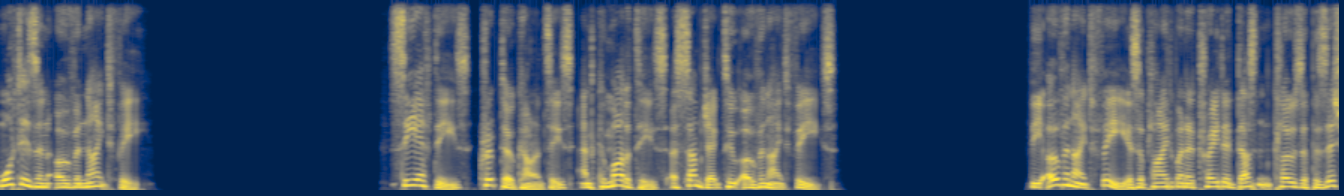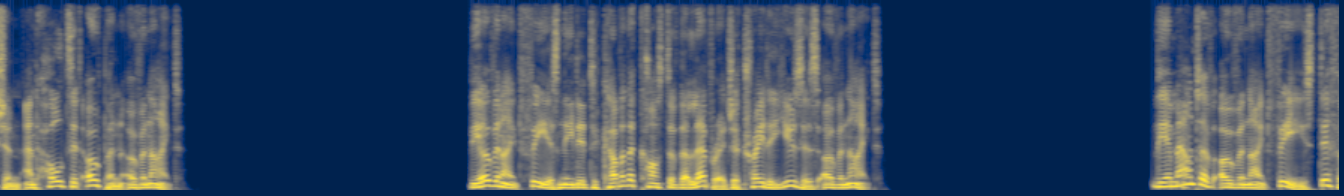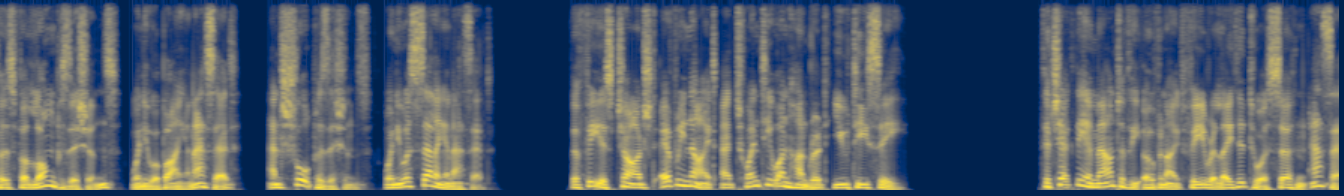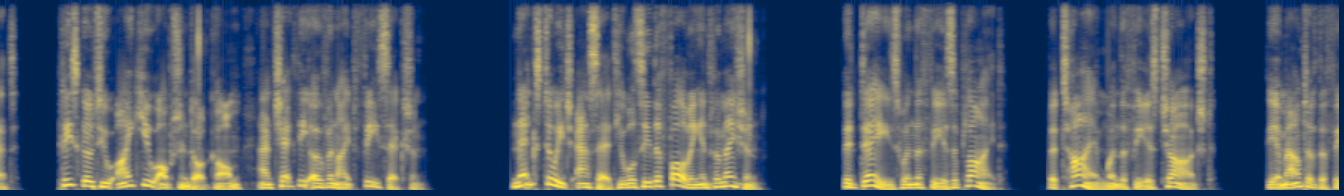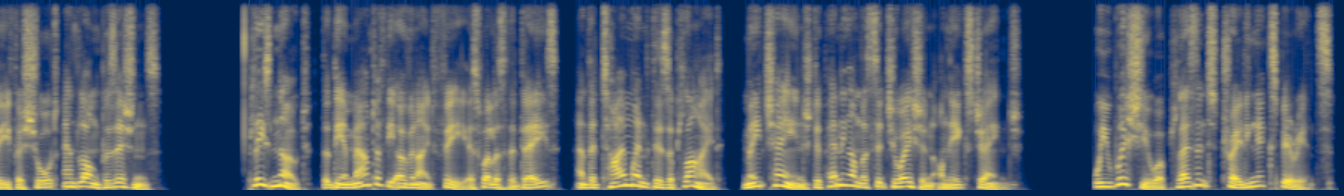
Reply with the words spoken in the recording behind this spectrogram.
What is an overnight fee? CFDs, cryptocurrencies, and commodities are subject to overnight fees. The overnight fee is applied when a trader doesn't close a position and holds it open overnight. The overnight fee is needed to cover the cost of the leverage a trader uses overnight. The amount of overnight fees differs for long positions, when you are buying an asset, and short positions when you are selling an asset. The fee is charged every night at 2100 UTC. To check the amount of the overnight fee related to a certain asset, please go to iqoption.com and check the overnight fee section. Next to each asset, you will see the following information. The days when the fee is applied, the time when the fee is charged, the amount of the fee for short and long positions, Please note that the amount of the overnight fee as well as the days and the time when it is applied may change depending on the situation on the exchange. We wish you a pleasant trading experience.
